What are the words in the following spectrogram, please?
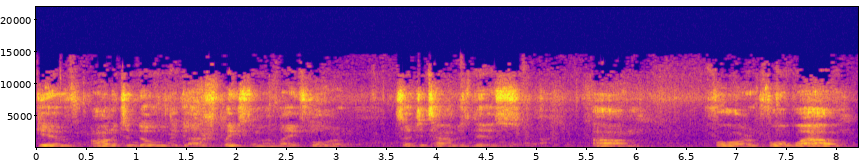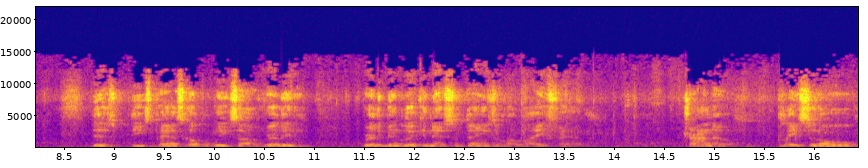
give honor to those that God has placed in my life for such a time as this. Um, for for a while, this these past couple weeks, I've really really been looking at some things in my life and trying to place it all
